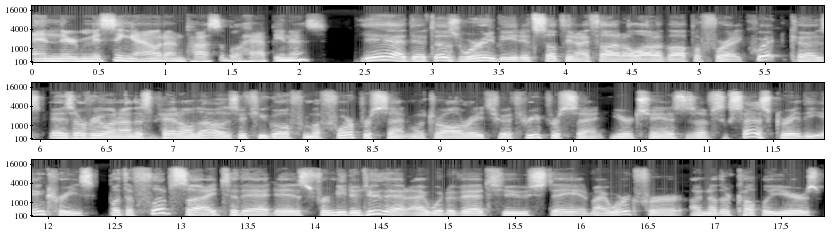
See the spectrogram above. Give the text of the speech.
and they're missing out on possible happiness? Yeah, that does worry me. It's something I thought a lot about before I quit because, as everyone on this panel knows, if you go from a 4% withdrawal rate to a 3%, your chances of success greatly increase. But the flip side to that is for me to do that, I would have had to stay at my work for another couple of years.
